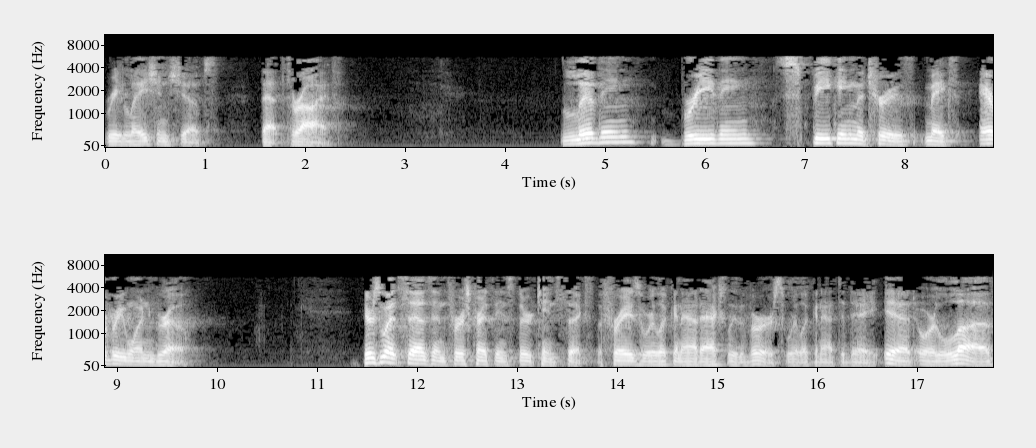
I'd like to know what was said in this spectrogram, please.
relationships that thrive. Living, breathing, speaking the truth makes everyone grow. Here's what it says in 1 Corinthians 13:6. The phrase we're looking at, actually the verse we're looking at today. It, or love,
